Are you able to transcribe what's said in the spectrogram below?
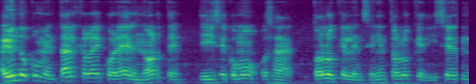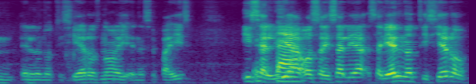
hay un documental que habla de Corea del Norte y dice cómo, o sea, todo lo que le enseñan, todo lo que dicen en los noticieros, ¿no? Y en ese país. Y salía, o sea, y salía, salía el noticiero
